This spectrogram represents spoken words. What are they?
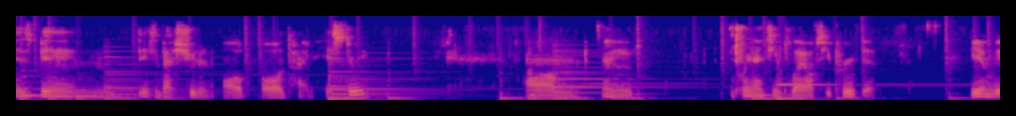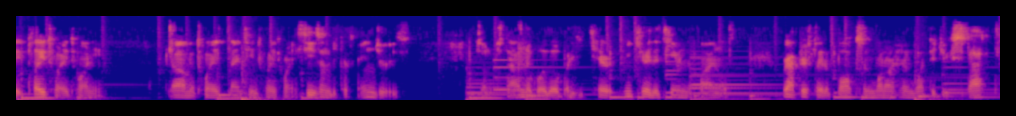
has been is the best shooter in all of all time history. Um, in 2019 playoffs, he proved it. He didn't really play 2020, um, the 2019-2020 season because of injuries. It's understandable though, but he carried he carried the team in the finals. Raptors played a box and won on him. What did you expect?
